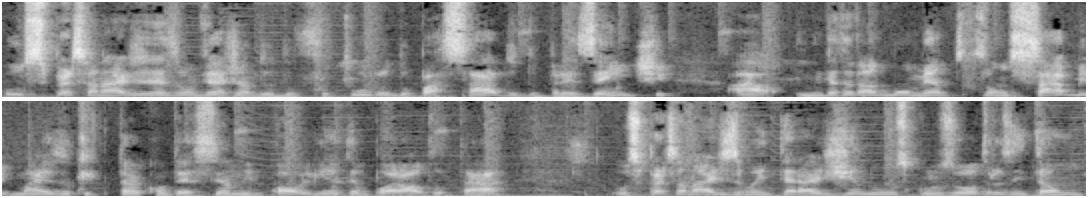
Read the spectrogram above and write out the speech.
os personagens eles vão viajando do futuro, do passado, do presente. A, em determinado momento tu não sabe mais o que, está acontecendo, em qual linha temporal tu tá. Os personagens vão interagindo uns com os outros, então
